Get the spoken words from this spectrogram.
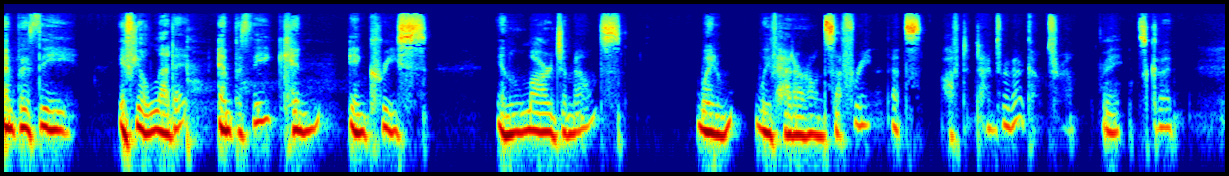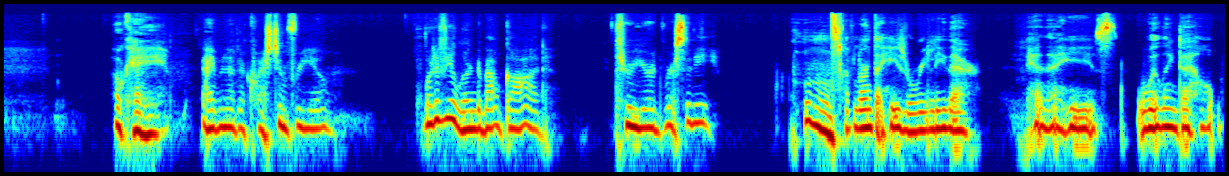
empathy, if you'll let it, empathy can increase in large amounts when we've had our own suffering. That's oftentimes where that comes from. Right. It's good. Okay, I have another question for you. What have you learned about God through your adversity? Hmm, I've learned that he's really there and that he's willing to help,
